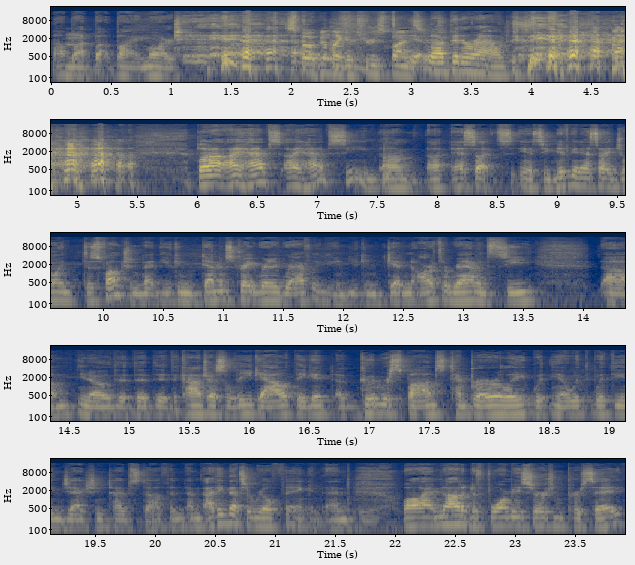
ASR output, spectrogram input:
uh, by, by, by and large. Spoken like a true spine Yeah, surgeon. I've been around. but I, I have I have seen um, uh, SI, you know, significant SI joint dysfunction that you can demonstrate radiographically. You can you can get an arthrogram and see. Um, you know the, the, the, contrast leak out. They get a good response temporarily with you know with, with the injection type stuff, and, and I think that's a real thing. And, and while I'm not a deformity surgeon per se,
